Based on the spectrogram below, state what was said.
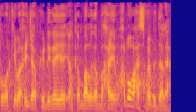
dumarkii baa xijaabkii dhigayay halkan baa laga baxay waxba waxaas ma bedelaan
